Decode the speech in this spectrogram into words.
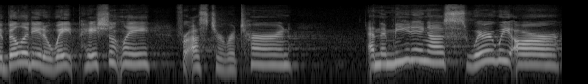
ability to wait patiently for us to return, and the meeting us where we are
